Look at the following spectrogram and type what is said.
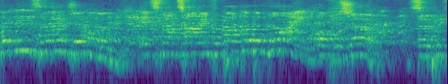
Ladies and gentlemen, it's now time for round number nine of the show. So please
